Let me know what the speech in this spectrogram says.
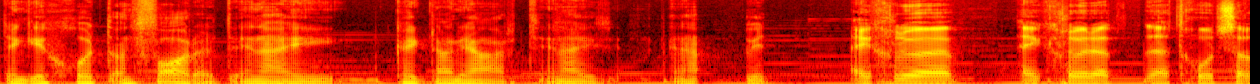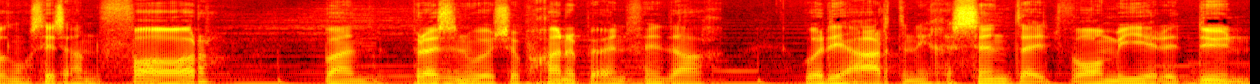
dink jy God aanvaar dit en hy kyk na die hart en hy en hy weet Ek glo ek glo dat dat God sal nog steeds aanvaar want praise and worship gaan op die einde van die dag oor die hart en die gesindheid waarmee jy dit doen.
